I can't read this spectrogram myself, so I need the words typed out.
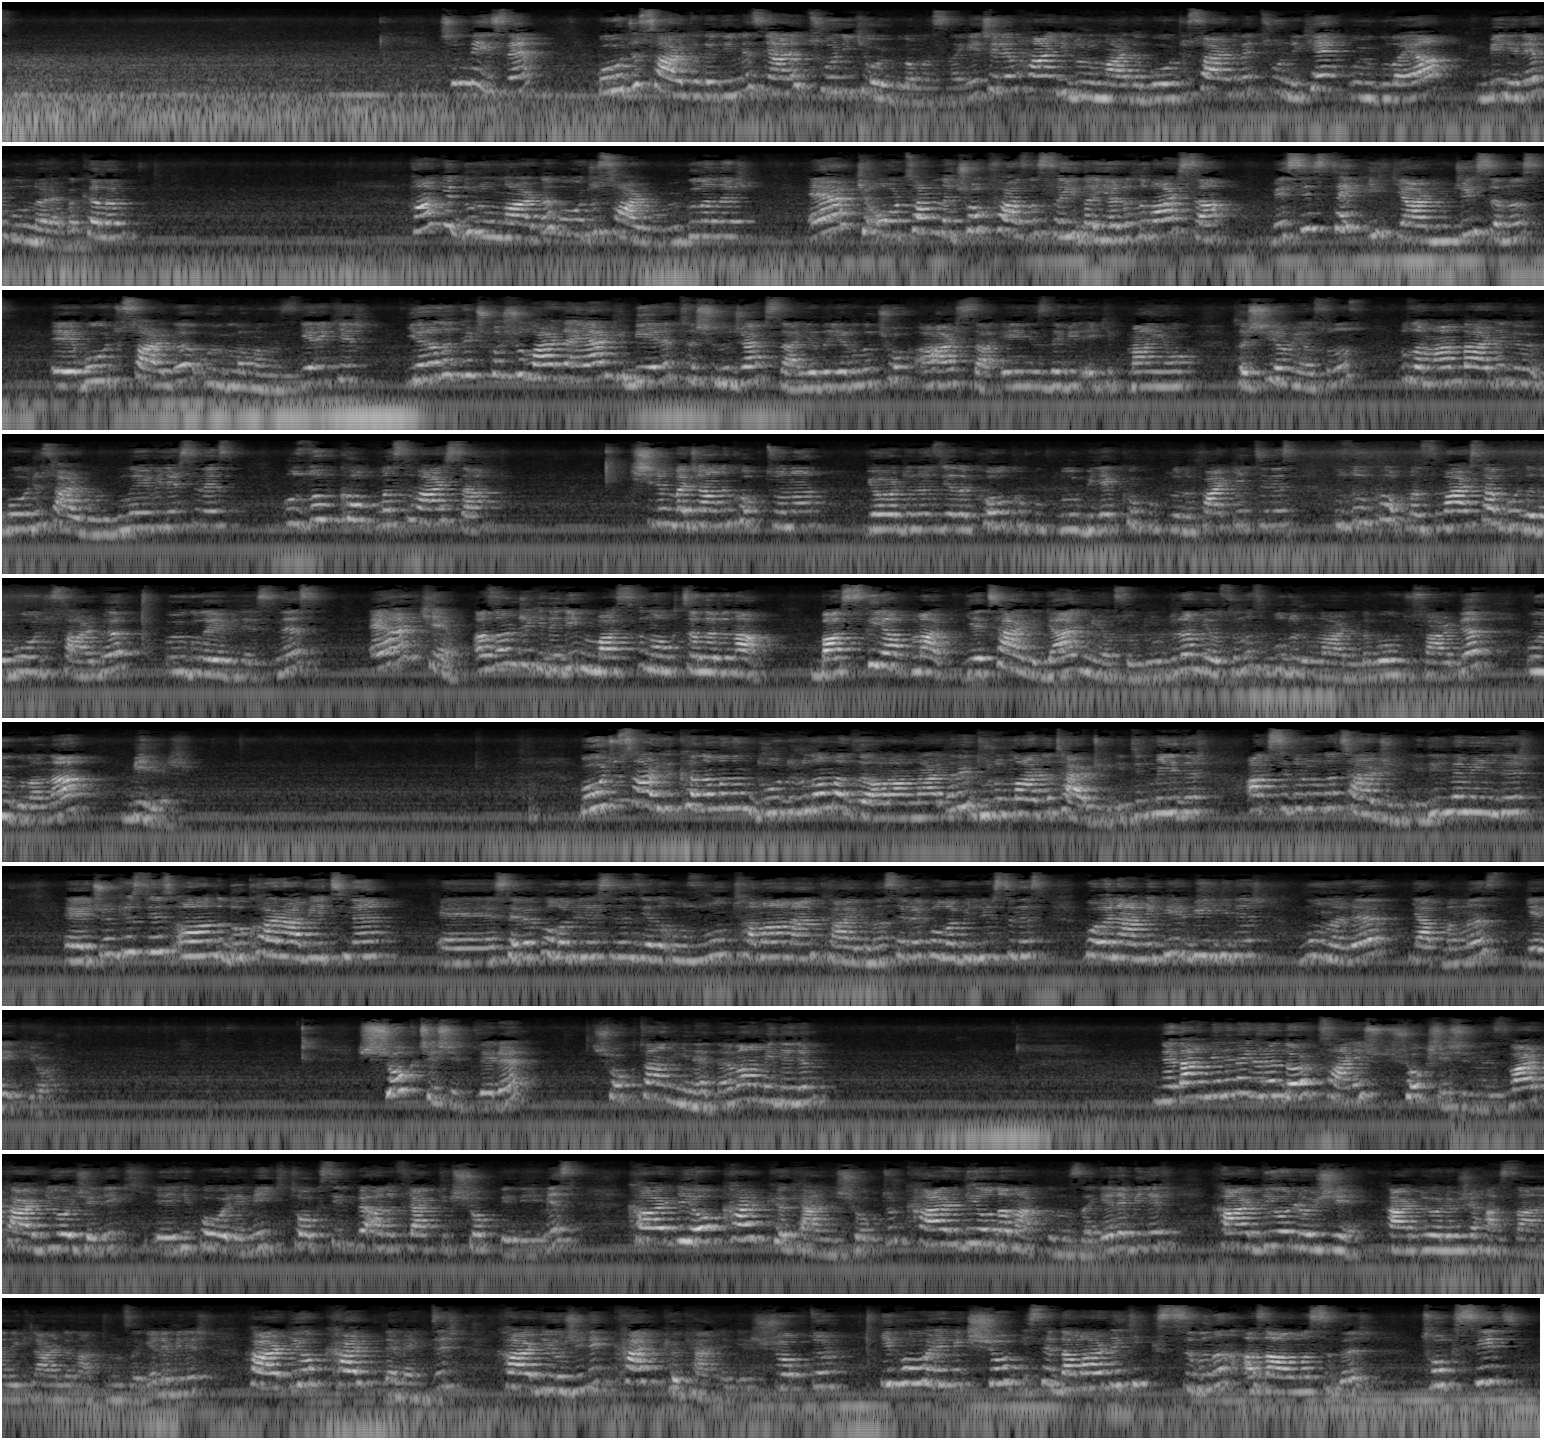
Şimdi ise boğucu sargı dediğimiz yani turnike uygulamasına geçelim. Hangi durumlarda boğucu sargı ve turnike uygulayabilirim bunlara bakalım. Hangi durumlarda boğucu sargı uygulanır? Eğer ki ortamda çok fazla sayıda yaralı varsa ve siz tek ilk yardımcıysanız e, boğucu sargı uygulamanız gerekir. Yaralı güç koşullarda eğer ki bir yere taşınacaksa ya da yaralı çok ağırsa elinizde bir ekipman yok taşıyamıyorsunuz bu zaman darda boğucu sargı uygulayabilirsiniz. Uzun kopması varsa, kişinin bacağının koptuğunu gördünüz ya da kol kopukluğu, bilek kopukluğunu fark ettiniz. Uzun kopması varsa burada da boğucu sargı uygulayabilirsiniz. Eğer ki az önceki dediğim baskı noktalarına baskı yapmak yeterli gelmiyorsa, durduramıyorsanız bu durumlarda da boğucu sargı uygulanabilir. Boğucu sargı kanamanın durdurulamadığı alanlarda ve durumlarda tercih edilmelidir. Aksi durumda tercih edilmemelidir. E, çünkü siz o anda doku harabiyetine e, sebep olabilirsiniz ya da uzvun tamamen kaybına sebep olabilirsiniz. Bu önemli bir bilgidir. Bunları yapmamız gerekiyor. Şok çeşitleri. Şoktan yine devam edelim. Nedenlerine göre 4 tane şok çeşidimiz var. Kardiyojenik, e, hipovolemik, toksit ve anafilaktik şok dediğimiz. Kardiyo, kalp kökenli şoktur. Kardiyodan aklınıza gelebilir. Kardiyoloji, kardiyoloji hastanedekilerden aklınıza gelebilir. Kardiyo kalp demektir. kardiyojenik kalp kökenli bir şoktur. Hipovolemik şok ise damardaki sıvının azalmasıdır. Toksit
